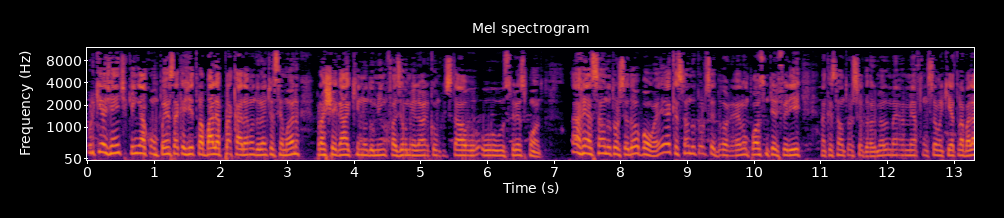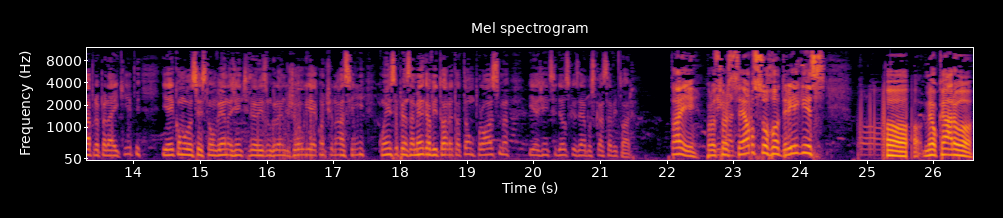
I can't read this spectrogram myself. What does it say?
porque a gente, quem acompanha, sabe que a gente trabalha pra caramba durante a semana para chegar aqui no domingo, fazer o melhor e conquistar o, os três pontos. A reação do torcedor, bom, é a questão do torcedor, né? Eu não posso interferir na questão do torcedor. Meu, minha, minha, função aqui é trabalhar, preparar a equipe, e aí, como vocês estão vendo, a gente fez um grande jogo e é continuar assim, com esse pensamento que a vitória está tão próxima e a gente, se Deus quiser, buscar essa vitória. Tá aí. Professor Obrigado. Celso Rodrigues, oh, meu caro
